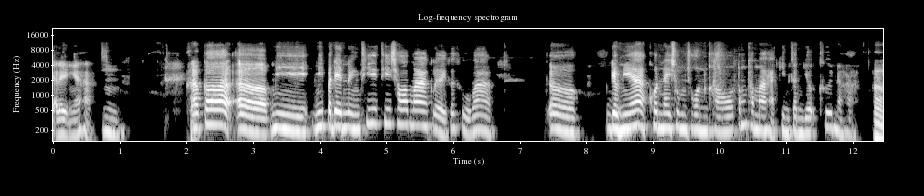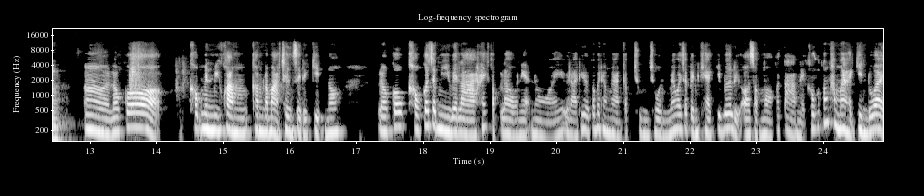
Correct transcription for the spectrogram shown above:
อะไรอย่างเงี้ยค่ะ อืมแล้วก็เอ่อมีมีประเด็นหนึ่งที่ที่ชอบมากเลยก็คือว่า เออเดี๋ยวนี้คนในชุมชนเขาต้องทำมาหากินกันเยอะขึ้นนะคะเออแล้วก็ เขามันมีความคำละหมาดเชิงเศรษฐกิจเนาะแล้วก็เขาก็จะมีเวลาให้กับเราเนี่ยน้อย เวลาที่เราต้องไปทำงานกับชุมชน ไม่ว่าจะเป็น caregiver หรืออสมก็ตามเนี่ยเขาก็ต้องทำมาหากินด้วย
